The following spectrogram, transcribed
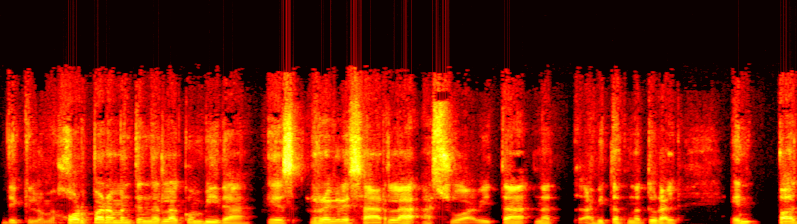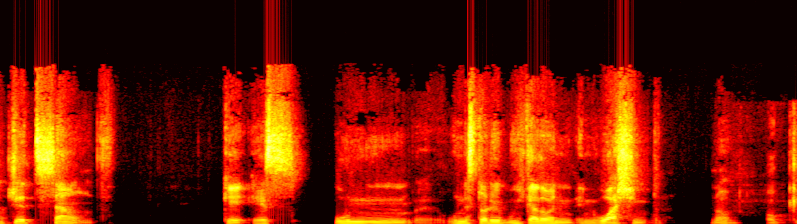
de que lo mejor para mantenerla con vida es regresarla a su hábitat, hábitat natural en Puget Sound, que es un, un estuario ubicado en, en, Washington, ¿no? Ok.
